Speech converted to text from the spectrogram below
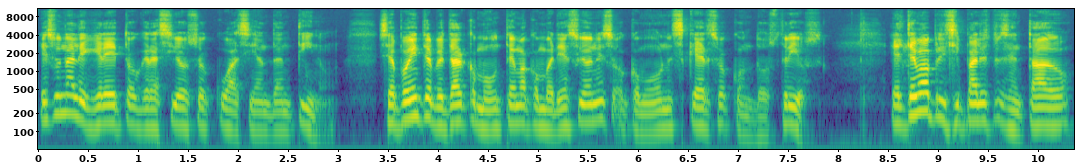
es un alegreto gracioso cuasi andantino. Se puede interpretar como un tema con variaciones o como un scherzo con dos tríos. El tema principal es presentado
